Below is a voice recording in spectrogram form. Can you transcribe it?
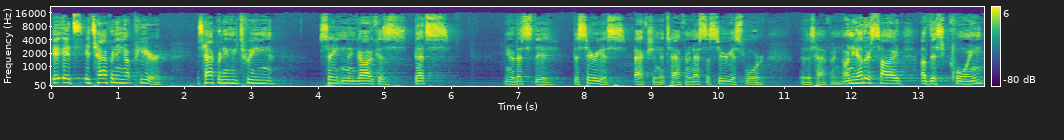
It, it's, it's happening up here, it's happening between Satan and God because that's, you know, that's the, the serious action that's happening. That's the serious war that has happened. On the other side of this coin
